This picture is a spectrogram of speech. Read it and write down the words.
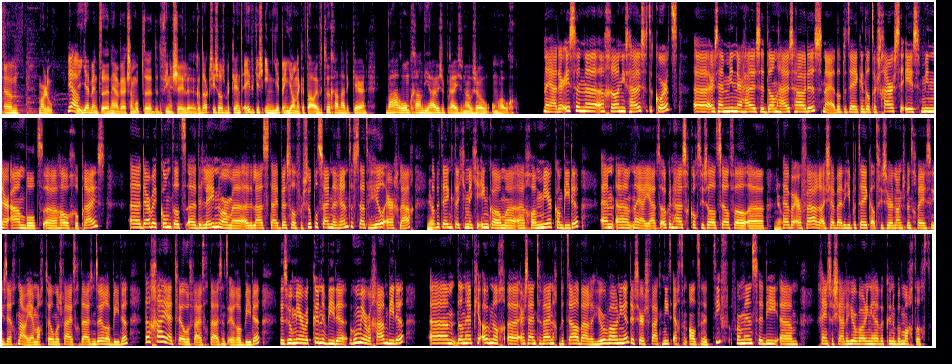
Ehm Marlou, Ja, jij bent eh, nou ja, werkzaam op de, de, de financiële redactie, zoals bekend. Eventjes in Jip en Janneke taal. Even teruggaan naar de kern. Waarom gaan die huizenprijzen nou zo omhoog? Nou ja, er is een, eh, een chronisch huizentekort. Eh, er zijn minder huizen dan huishoudens. Nou ja, dat betekent dat er schaarste is, minder aanbod, eh, hogere prijs. Eh, daarbij komt dat de leennormen de laatste tijd best wel versoepeld zijn. De rente staat heel erg laag. Ja. Dat betekent dat je met je inkomen gewoon meer kan bieden. En eh, nou ja, je hebt ook een huis gekocht. Je zal het zelf wel eh, Ja. hebben ervaren. Als jij bij de hypotheekadviseur langs bent geweest en die zegt... nou, jij mag 250.000 euro bieden. Dan ga jij 250.000 euro bieden. Dus hoe meer we kunnen bieden, hoe meer we gaan bieden. Ehm, dan heb je ook nog, eh, er zijn te weinig betaalbare huurwoningen. Dus er is vaak niet echt een alternatief voor mensen die ehm, geen sociale huurwoningen hebben, kunnen bemachtigd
